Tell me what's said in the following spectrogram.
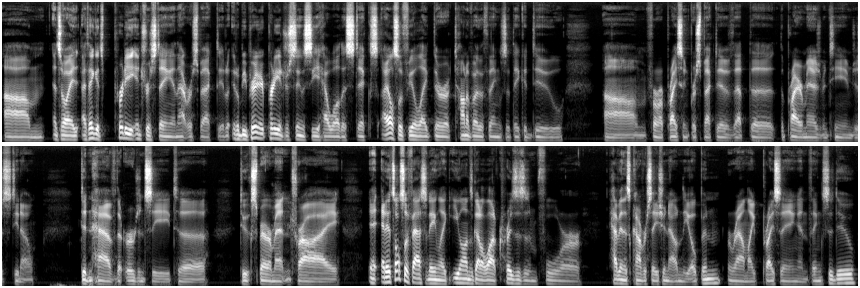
Um, and so I, I think it's pretty interesting in that respect. It'll, it'll be pretty pretty interesting to see how well this sticks. I also feel like there are a ton of other things that they could do um, from a pricing perspective that the the prior management team just you know didn't have the urgency to to experiment and try. And, and it's also fascinating. Like Elon's got a lot of criticism for having this conversation out in the open around like pricing and things to do.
